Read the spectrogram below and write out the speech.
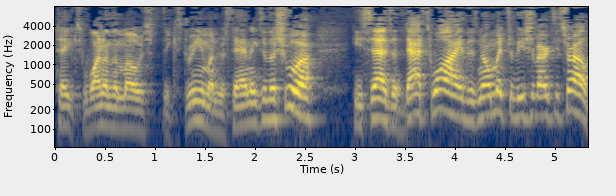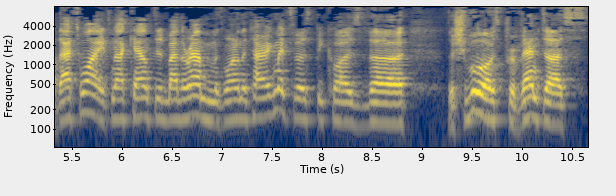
takes one of the most extreme understandings of the Shua. He says that that's why there's no mitzvah Yishuv Eretz Yisrael. That's why it's not counted by the Rambam as one of the Taryag mitzvahs because the, the Shavuos prevent us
